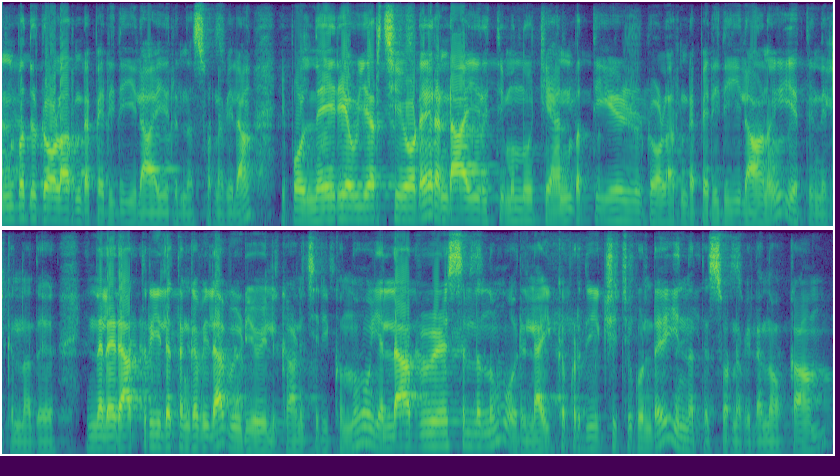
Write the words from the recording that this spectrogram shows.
അൻപത് ഡോളറിന്റെ പരിധിയിലായിരുന്ന സ്വർണവില ഇപ്പോൾ നേരിയ ഉയർച്ചയോടെ രണ്ടായിരത്തി മുന്നൂറ്റി അൻപത്തിയേഴ് ഡോളറിന്റെ പരിധിയിലാണ് എത്തി നിൽക്കുന്നത്. ഇന്നലെ രാത്രിയിലെ തങ്കവില വീഡിയോയിൽ കാണിച്ചിരിക്കുന്നു. എല്ലാ വ്യൂവേഴ്സിൽ നിന്നും ഒരു ലൈക്ക് പ്രതീക്ഷിച്ചുകൊണ്ട് ഇന്നത്തെ സ്വർണവില നോക്കാം.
